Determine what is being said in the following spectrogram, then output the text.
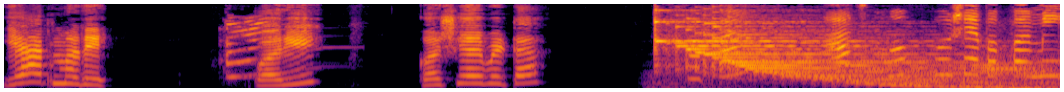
या आतमध्ये. परी कशी आहे बेटा? पप्पा आज खूप खुश आहे पप्पा मी.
